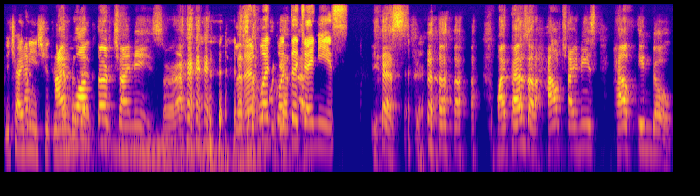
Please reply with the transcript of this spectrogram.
You're Chinese. You should I'm remember one that. third Chinese. All right. Let's I'm not one quarter that. Chinese. Yes. My parents are half Chinese, half Indo.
